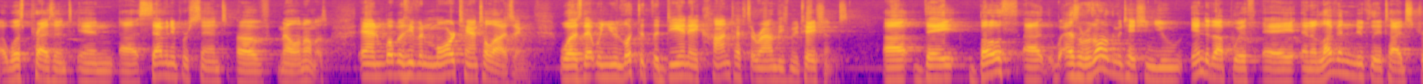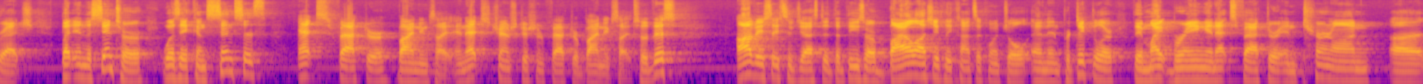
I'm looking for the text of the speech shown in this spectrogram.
uh, was present in 70% uh, of melanomas. And what was even more tantalizing was that when you looked at the DNA context around these mutations, uh, they both, as a result of the mutation, you ended up with a, an 11 nucleotide stretch, but in the center was a consensus ETS factor binding site, an ETS transcription factor binding site. So this obviously suggested that these are biologically consequential, and in particular, they might bring an ETS factor and turn on uh,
